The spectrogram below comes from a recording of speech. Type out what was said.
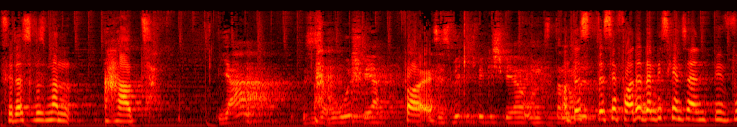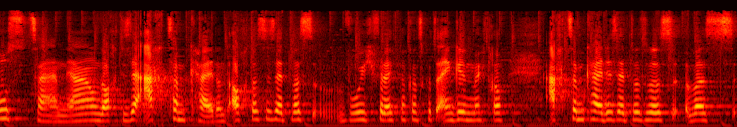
für das, was man hat. Ja, es ist aber urschwer. Voll. Es ist wirklich, wirklich schwer. Und, dann und das, das, erfordert ein bisschen so ein Bewusstsein ja, und auch diese Achtsamkeit. Und auch das ist etwas, wo ich vielleicht noch ganz kurz eingehen möchte drauf. Achtsamkeit ist etwas, was, was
